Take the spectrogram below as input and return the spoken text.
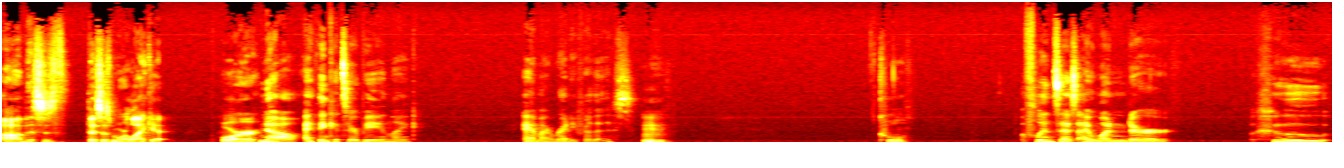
ah, this is this is more like it, or No, I think it's her being like, Am I ready for this? cool? Flint says, I wonder who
